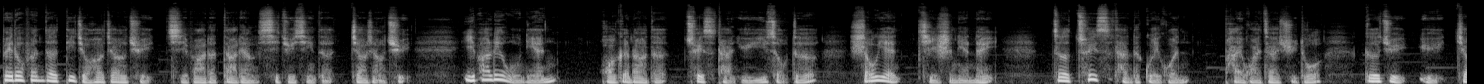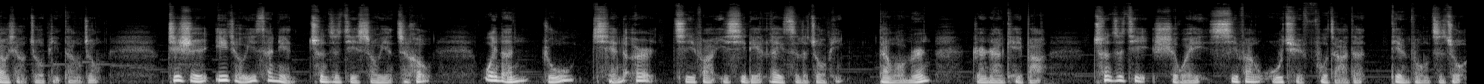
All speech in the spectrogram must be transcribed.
贝多芬的第九号交响曲启发了大量戏剧性的交响曲。一八六五年。华格纳的《崔斯坦与伊索德》首演几十年内，这崔斯坦的鬼魂徘徊在许多歌剧与交响作品当中。即使一九一三年《春之祭》首演之后，未能如前二激发一系列类似的作品，但我们仍然可以把《春之祭》视为西方舞曲复杂的巅峰之作。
